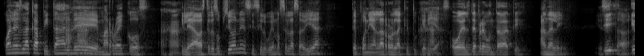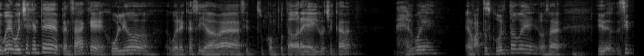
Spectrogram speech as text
¿cuál es la capital de Marruecos? Ajá. Y le dabas tres opciones y si el güey no se la sabía, te ponía la rola que tú querías. O él te preguntaba a ti. Ándale. Y, y, güey, mucha gente pensaba que Julio Huereca se llevaba así su computadora y ahí lo checaba. Él, güey. El vato es culto, güey. O sea, y sí,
